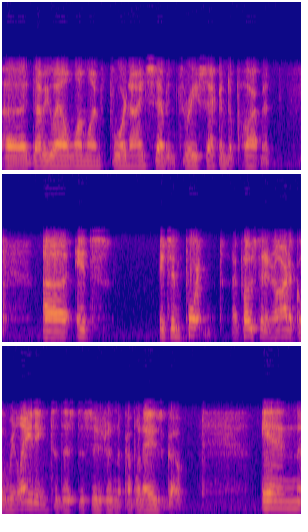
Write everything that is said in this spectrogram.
uh, WL 114973, Second Department. Uh, it's it's important. I posted an article relating to this decision a couple of days ago. In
